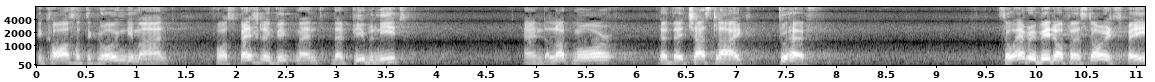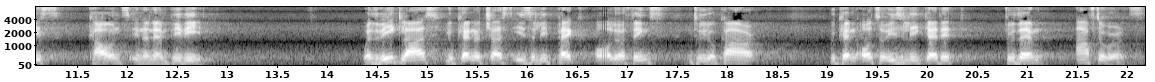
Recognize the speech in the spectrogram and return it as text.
because of the growing demand for special equipment that people need and a lot more that they just like to have. So every bit of a storage space counts in an MPV. With V-Class, you cannot just easily pack all your things into your car. You can also easily get it to them afterwards.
